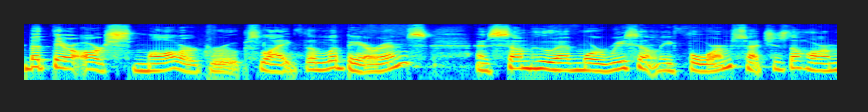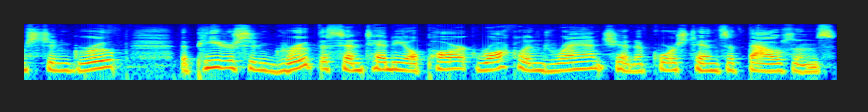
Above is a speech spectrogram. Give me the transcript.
But there are smaller groups like the LeBarons and some who have more recently formed, such as the Harmston Group, the Peterson Group, the Centennial Park, Rockland Ranch, and of course tens of thousands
